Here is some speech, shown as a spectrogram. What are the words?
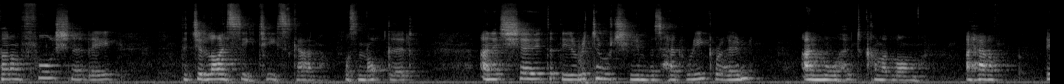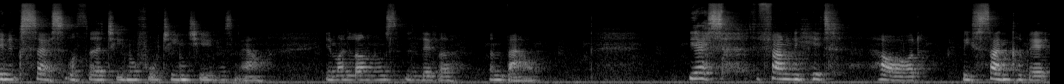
But unfortunately, the July CT scan was not good, and it showed that the original tumours had regrown and more had come along. I have in excess of 13 or 14 tumours now in my lungs, liver, and bowel. Yes, the family hit hard. We sank a bit,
